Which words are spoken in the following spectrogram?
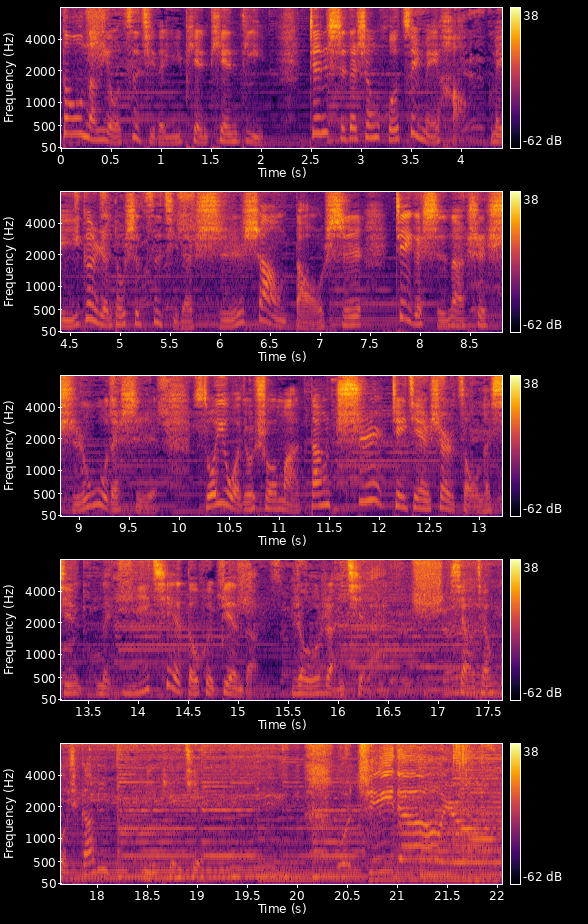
都能有自己的一片天地。真实的生活最美好，每一个人都是自己的时尚导师。这个“食”呢是食物的“食”，所以我就说嘛，当吃这件事儿走了心，那一切都会变得柔软起来。小江，我是高丽，明天见。我祈祷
